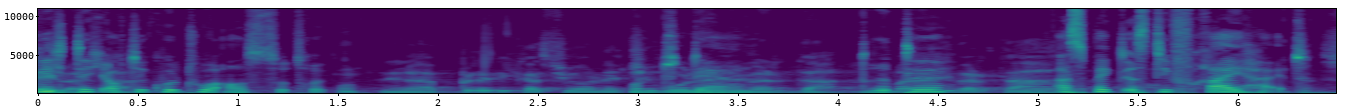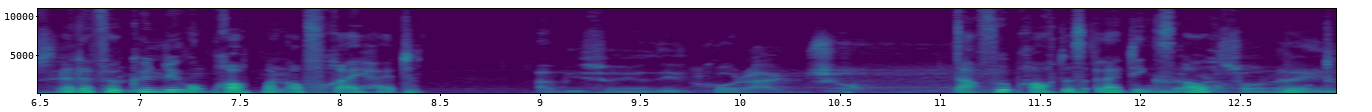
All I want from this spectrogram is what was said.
wichtig, auch die Kultur auszudrücken. Und der dritte Aspekt ist die Freiheit. Bei der Verkündigung braucht man auch Freiheit. Dafür braucht es allerdings auch Mut.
